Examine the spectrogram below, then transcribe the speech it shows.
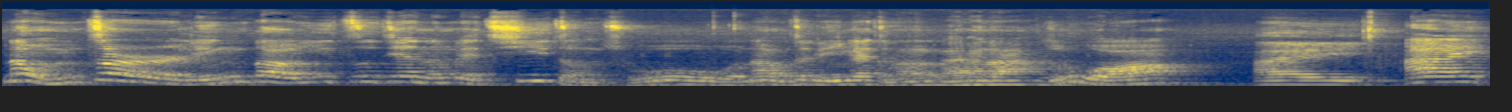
那我们这儿零到一之间能被七整除，那我这里应该怎么来判断？如果 i i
